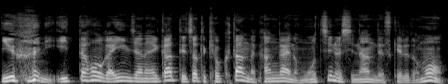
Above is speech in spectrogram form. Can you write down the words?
いうふうに言った方がいいんじゃないかっていうちょっと極端な考えの持ち主なんですけれども、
